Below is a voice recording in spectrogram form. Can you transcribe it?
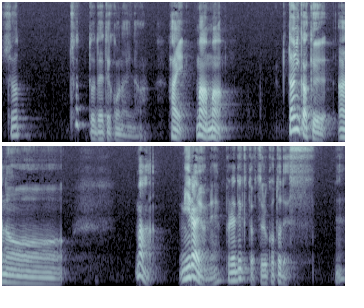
ちょちょっと出てこないな。はい。まあまあ。とにかくあのー、まあ未来をねプレディクトすることです、ね、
